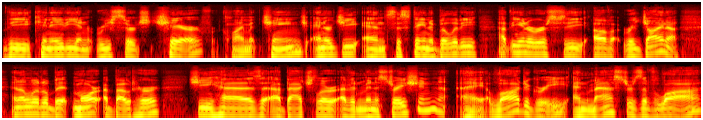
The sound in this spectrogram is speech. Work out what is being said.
the Canadian Research Chair for Climate Change, Energy, and Sustainability at the University of Regina. And a little bit more about her. She has a Bachelor of Administration, a law degree, and Masters of Law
